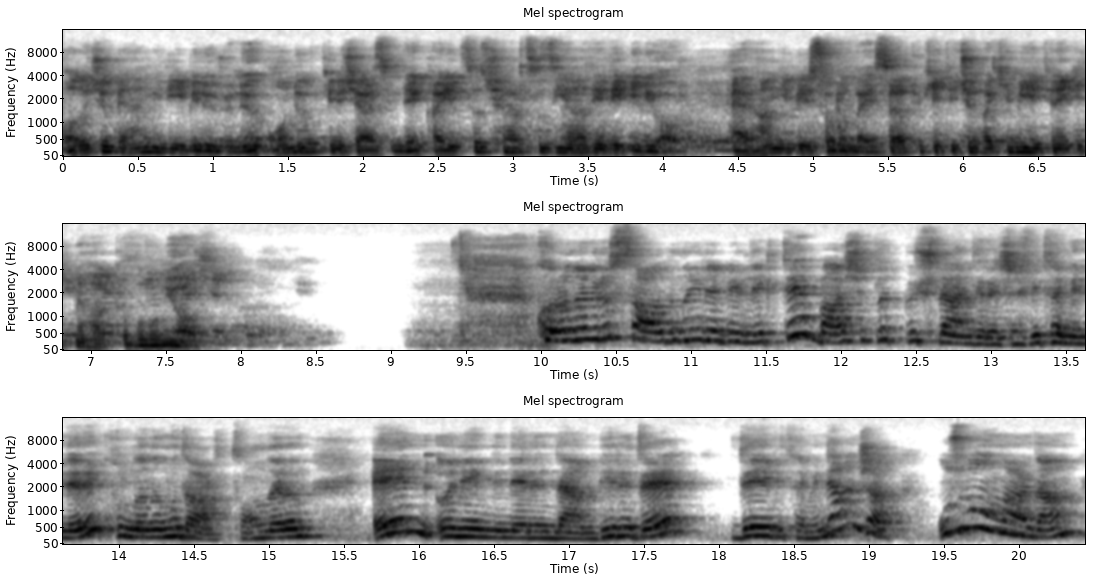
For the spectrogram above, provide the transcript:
Alıcı beğenmediği bir ürünü 14 gün içerisinde kayıtsız şartsız iade edebiliyor. Herhangi bir sorundaysa tüketici hakemiyetine gitme hakkı bulunuyor. Koronavirüs salgını ile birlikte bağışıklık güçlendirici vitaminlerin kullanımı da arttı. Onların en önemlilerinden biri de D vitamini ancak uzmanlardan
